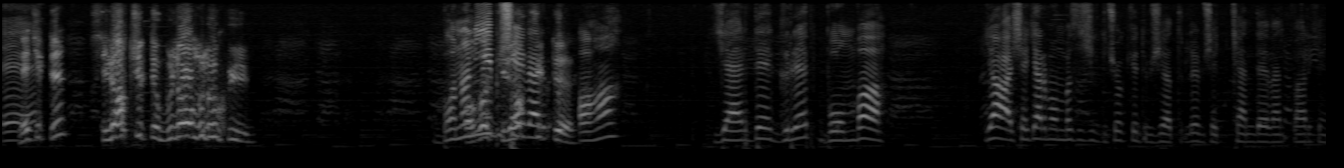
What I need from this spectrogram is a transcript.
Ee, Ne çıktı? Silah çıktı. Bu ne amına koyayım? Bana niye bir silah şey ver? çıktı. Aha. Yerde grep bomba. Ya şeker bombası çıktı. Çok kötü bir şey hatırlıyorum. Şey, kendi event varken.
